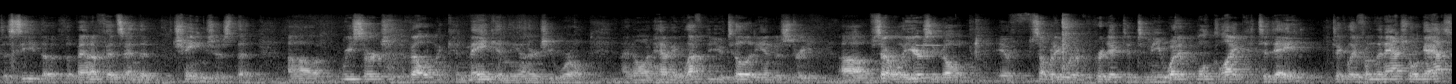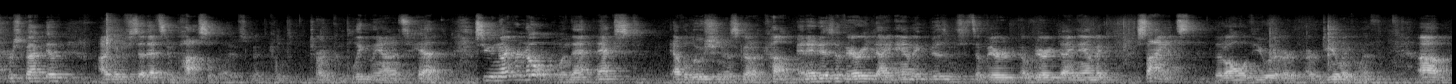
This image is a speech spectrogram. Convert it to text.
to see the, the benefits and the changes that uh, research and development can make in the energy world. I know in having left the utility industry uh, several years ago, if somebody would have predicted to me what it looked like today, particularly from the natural gas perspective, I would have said that's impossible. It's been com turned completely on its head. So you never know when that next evolution is going to come. And it is a very dynamic business. It's a very, a very dynamic science that all of you are, are dealing with. Um,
